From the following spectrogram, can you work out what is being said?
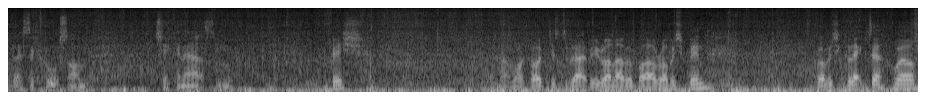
Unless of course I'm checking out some fish. Oh my god, just about to be run over by a rubbish bin. Rubbish collector. Well,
